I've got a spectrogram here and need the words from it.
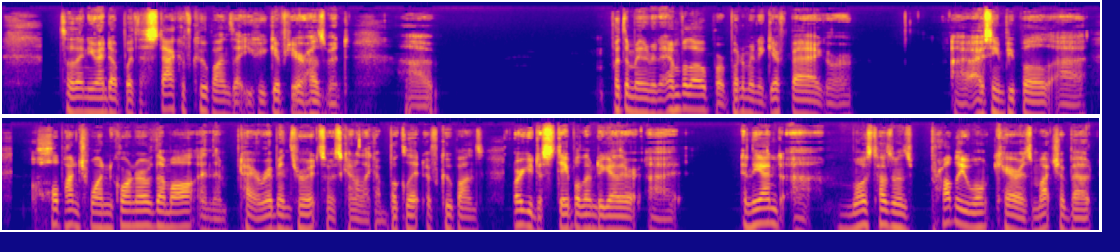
So then you end up with a stack of coupons that you could give to your husband. Uh, put them in an envelope or put them in a gift bag or uh, I've seen people, uh, hole punch one corner of them all and then tie a ribbon through it. So it's kind of like a booklet of coupons, or you just staple them together. Uh, in the end, uh, most husbands probably won't care as much about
